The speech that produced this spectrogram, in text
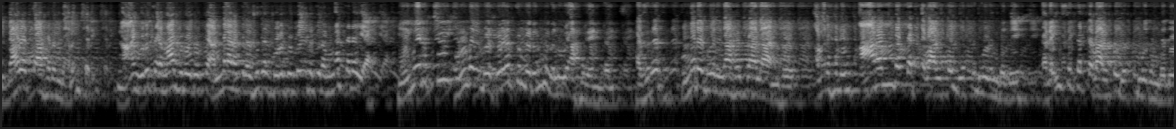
விவாதத்தாக இருந்தாலும் சரி. நான் இருக்கிற மாதிரி இருக்கு அல்லாஹ் ரசிகர் கொடுத்துட்டே இருக்கிறோம்னா கிடையாது. முயற்சி உங்களுடைய புறத்தில் இருந்து வெளியாக வேண்டும். ஹசரத் உமரது ரலியல்லாஹு அவர்களின் ஆரம்ப கட்ட வாழ்க்கை எப்படி இருந்தது? கடைசி கட்ட வாழ்க்கை எப்படி இருந்தது?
